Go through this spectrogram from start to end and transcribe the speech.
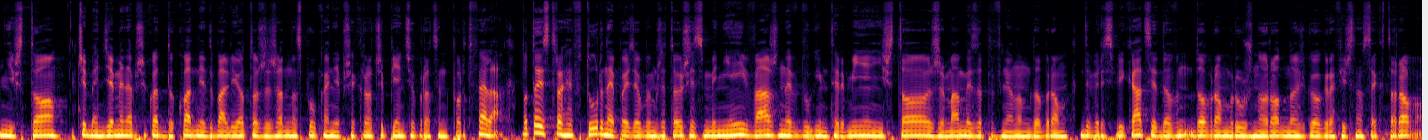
niż to, czy będziemy na przykład dokładnie dbali o to, że żadna spółka nie przekroczy 5% portfela, bo to jest trochę wtórne, powiedziałbym, że to już jest mniej ważne w długim terminie niż to, że mamy zapewnioną dobrą dywersyfikację, do, dobrą różnorodność różnorodność geograficzno-sektorową.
